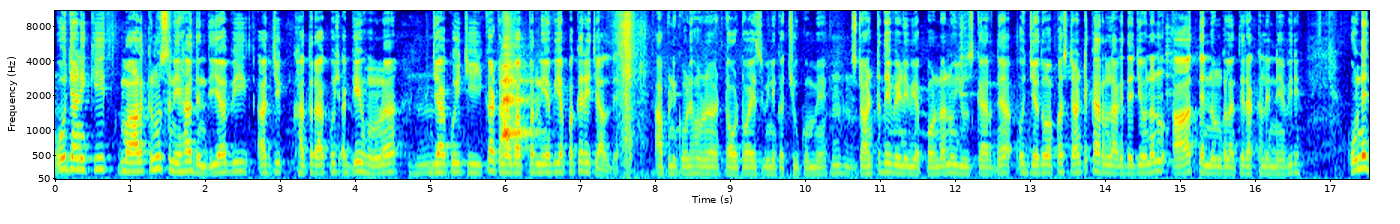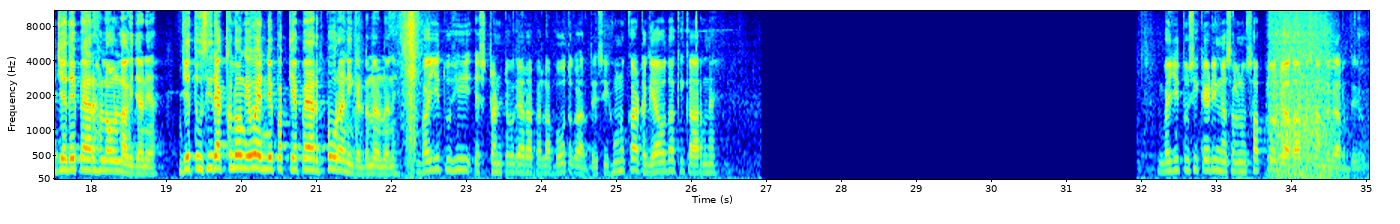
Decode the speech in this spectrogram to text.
ਉਹ ਜਾਨੀ ਕਿ ਮਾਲਕ ਨੂੰ ਸੁਨੇਹਾ ਦਿੰਦੀ ਆ ਵੀ ਅੱਜ ਖਤਰਾ ਕੁਝ ਅੱਗੇ ਹੋਣਾ ਜਾਂ ਕੋਈ ਚੀਜ਼ ਘਟਨਾ ਵਾਪਰਨੀ ਆ ਵੀ ਆਪਾਂ ਘਰੇ ਚੱਲਦੇ ਆ। ਆਪਣੇ ਕੋਲੇ ਹੁਣ ਟੋਟਵਾਈਸ ਵੀ ਨੇ ਕੱਛੂ ਕੁੰਮੇ ਸਟੰਟ ਦੇ ਵੇਲੇ ਵੀ ਆਪਾਂ ਉਹਨਾਂ ਨੂੰ ਯੂਜ਼ ਕਰਦੇ ਆ। ਉਹ ਜਦੋਂ ਆਪਾਂ ਸਟੰਟ ਕਰਨ ਲੱਗਦੇ ਜੇ ਉਹਨਾਂ ਨੂੰ ਆਹ ਤਿੰਨ ਉਂਗਲਾਂ ਤੇ ਰੱਖ ਲੈਨੇ ਆ ਵੀਰੇ ਉਹਨੇ ਜਦੇ ਪੈਰ ਹਿਲਾਉਣ ਲੱਗ ਜਾਣੇ ਆ ਜੇ ਤੁਸੀਂ ਰੱਖ ਲਓਗੇ ਉਹ ਇੰਨੇ ਪੱਕੇ ਪੈਰ ਭੋਰਾ ਨਹੀਂ ਕੱਢਣਾ ਉਹਨਾਂ ਨੇ। ਬਾਈ ਜੀ ਤੁਸੀਂ ਸਟੰਟ ਵਗੈਰਾ ਪਹਿਲਾਂ ਬਹੁਤ ਕਰਦੇ ਸੀ ਹੁਣ ਘਟ ਗਿਆ ਉਹਦਾ ਕੀ ਕਾਰਨ ਹੈ? ਬਾਈ ਜੀ ਤੁਸੀਂ ਕਿਹੜੀ ਨਸਲ ਨੂੰ ਸਭ ਤੋਂ ਜ਼ਿਆਦਾ ਪਸੰਦ ਕਰਦੇ ਹੋ?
